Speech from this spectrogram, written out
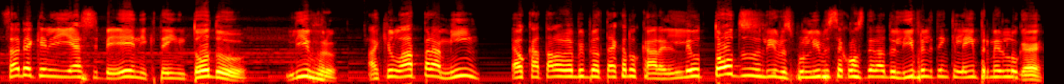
Sabe aquele ISBN que tem em todo livro? Aquilo lá, pra mim, é o catálogo da biblioteca do cara. Ele leu todos os livros. Para um livro ser considerado livro, ele tem que ler em primeiro lugar.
